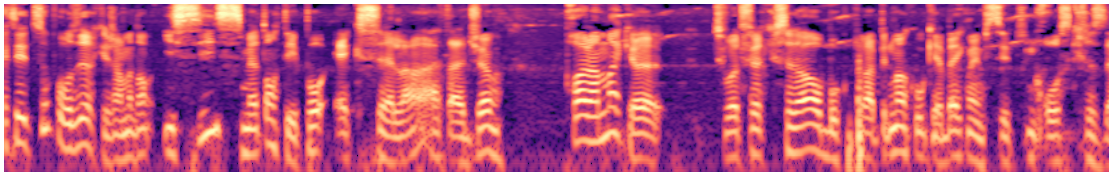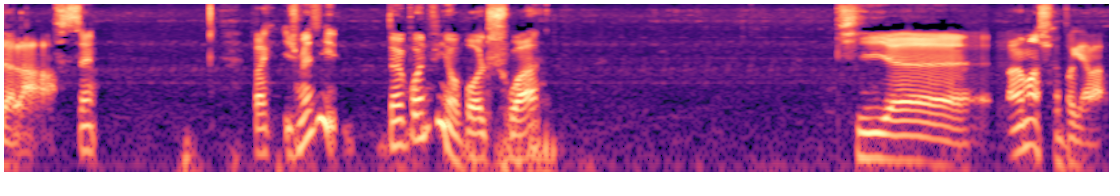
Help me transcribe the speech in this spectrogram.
que c'est tout ça pour dire que, genre, mettons, ici, si, mettons, t'es pas excellent à ta job, probablement que tu vas te faire crisser dehors beaucoup plus rapidement qu'au Québec, même si c'est une grosse crise de larve, tu sais. Fait que je me dis, d'un point de vue, ils n'ont pas le choix. Puis, euh, vraiment, je serais pas capable.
